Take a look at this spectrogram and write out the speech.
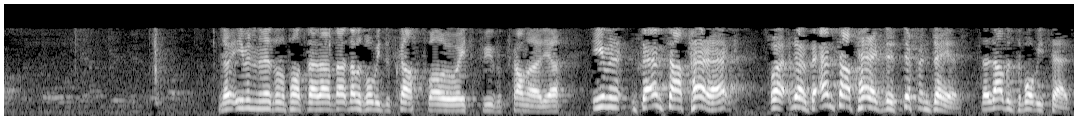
process, or do you have to do it in the process? No, even in the middle of the podcast, that, that, that was what we discussed while we were waiting for people to come earlier. Even the Emsa Perek, well, no, the Emsa Perek, there's different days. So that was what we said.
